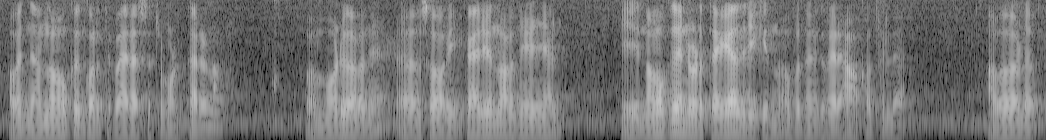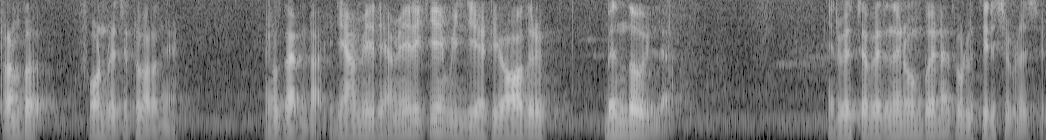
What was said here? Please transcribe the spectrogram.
അപ്പോൾ ഞാൻ നമുക്കും കുറച്ച് പാരാസെറ്റമോൾ തരണം. അപ്പോൾ മോഡി പറഞ്ഞ് സോറി. കാര്യമെന്ന് പറഞ്ഞു കഴിഞ്ഞാൽ ഈ നമുക്ക് തന്നെ ഇവിടെ തികയാതിരിക്കുന്നു. അപ്പോൾ നിങ്ങൾക്ക് തരാൻ ഒക്കത്തില്ല. അപ്പോൾ ട്രംപ് ഫോൺ വെച്ചിട്ട് പറഞ്ഞ് നിങ്ങൾ തരണ്ട. ഇനി അമേരി അമേരിക്കയും ഇന്ത്യയായിട്ട് യാതൊരു ബന്ധവുമില്ല നിർവഹിച്ച് വരുന്നതിന് മുമ്പ് തന്നെ പുള്ളി തിരിച്ച് വിളിച്ച്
